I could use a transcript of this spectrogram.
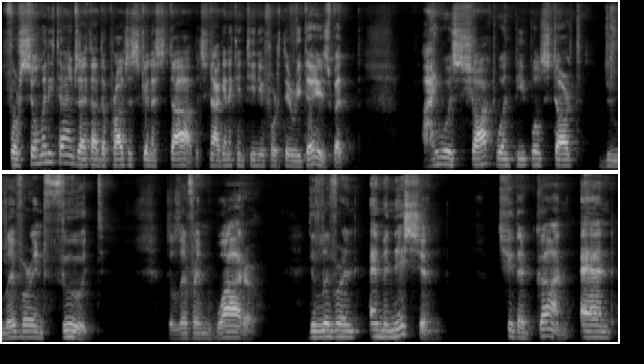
for so many times, I thought the project's going to stop. It's not going to continue for 30 days. But I was shocked when people start delivering food, delivering water, delivering ammunition to the gun, and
